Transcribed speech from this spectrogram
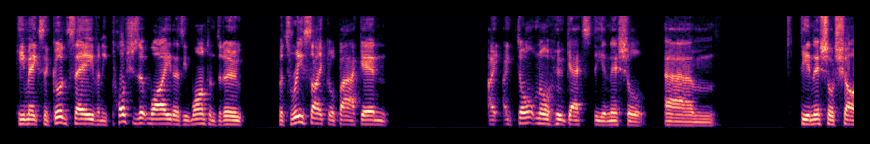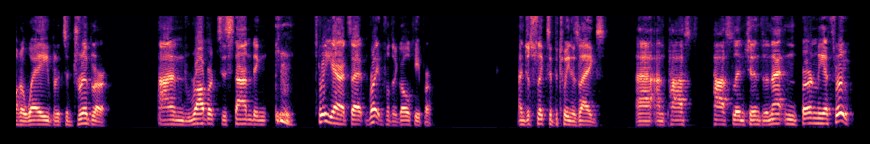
He makes a good save and he pushes it wide as he wanted to do, but it's recycled back in. I, I don't know who gets the initial um, the initial shot away, but it's a dribbler. And Roberts is standing three yards out, right in front of the goalkeeper, and just flicks it between his legs uh, and past past Lynch into the net, and Burnley are through.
